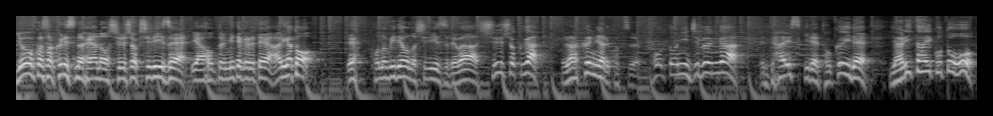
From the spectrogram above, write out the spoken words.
ようこそクリスの部屋の就職シリーズへ。いや本当に見てくれてありがとう。ね、このビデオのシリーズでは就職が楽になるコツ。本当に自分が大好きで得意でやりたいことを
